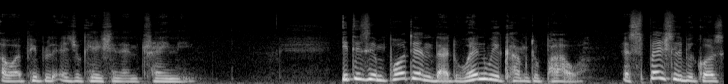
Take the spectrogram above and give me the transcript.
our people education and training, it is important that when we come to power, especially because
